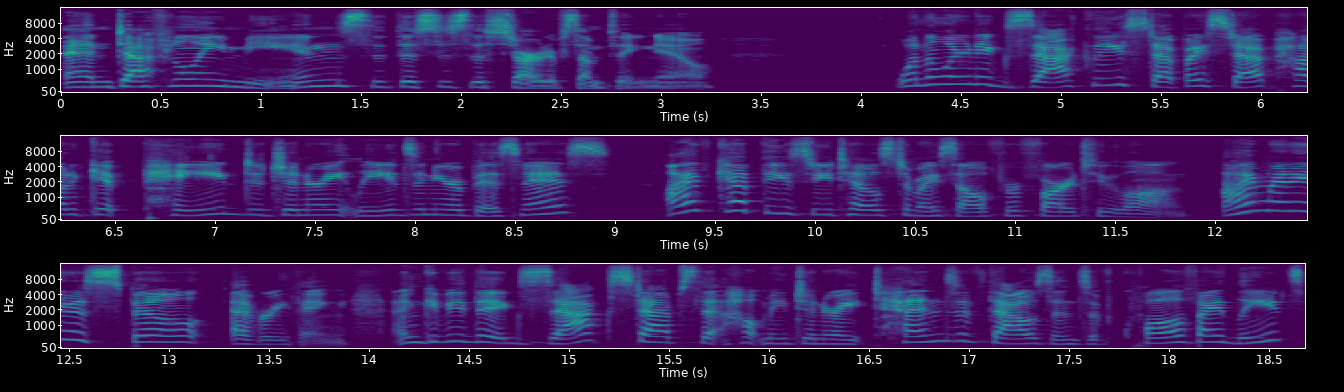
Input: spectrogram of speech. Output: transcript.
and definitely means that this is the start of something new. Want to learn exactly step by step how to get paid to generate leads in your business? I've kept these details to myself for far too long. I'm ready to spill everything and give you the exact steps that help me generate tens of thousands of qualified leads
